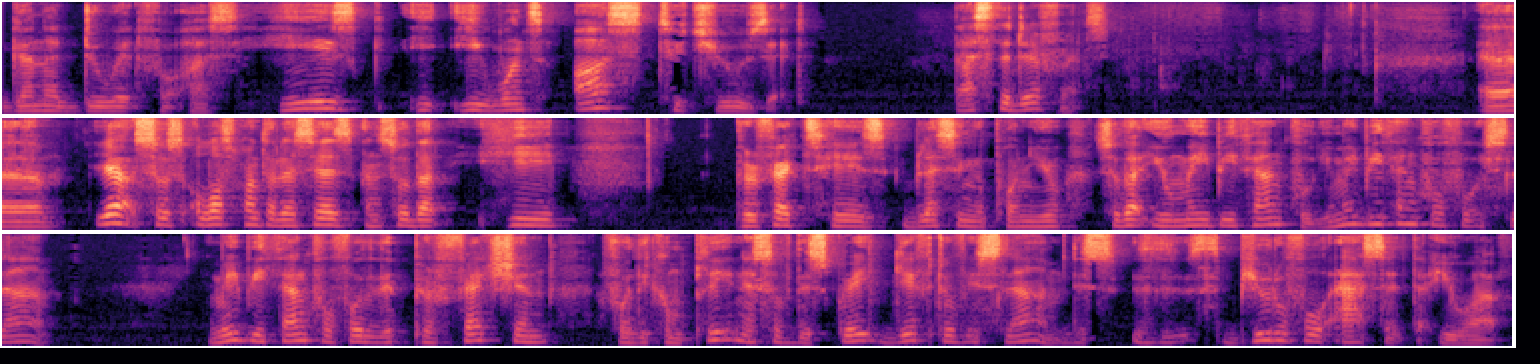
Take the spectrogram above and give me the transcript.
gonna do it for us. He is he, he wants us to choose it. That's the difference. Uh, yeah, so Allah subhanahu wa ta'ala says, and so that He perfects His blessing upon you, so that you may be thankful. You may be thankful for Islam. You may be thankful for the perfection, for the completeness of this great gift of Islam, this, this beautiful asset that you have.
